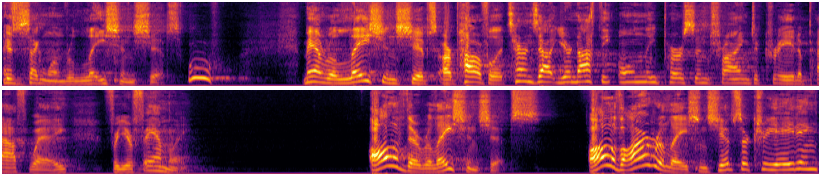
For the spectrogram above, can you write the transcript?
Here's the second one relationships. Man, relationships are powerful. It turns out you're not the only person trying to create a pathway for your family. All of their relationships all of our relationships are creating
